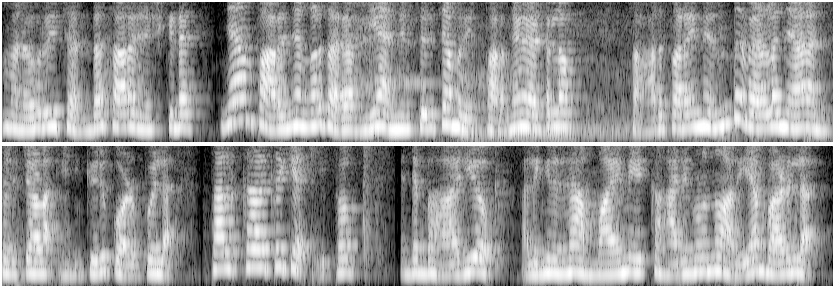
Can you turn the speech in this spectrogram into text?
മനോഹരിച്ച് എന്താ സാർ അന്വേഷിക്കണ്ടേ? ഞാൻ പറഞ്ഞ അങ്ങോട്ട് തരാം. നീ അനുസരിച്ചാൽ മതി. പറഞ്ഞു കേട്ടല്ലോ. സാറ് പറയുന്ന എന്ത് വെള്ളം ഞാൻ അനുസരിച്ചോളാം. എനിക്കൊരു കുഴപ്പമില്ല. തൽക്കാലത്തേക്ക് ഇപ്പം എന്റെ ഭാര്യയോ അല്ലെങ്കിൽ എന്റെ അമ്മായിമ്മയോ കാര്യങ്ങളൊന്നും അറിയാൻ പാടില്ല.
